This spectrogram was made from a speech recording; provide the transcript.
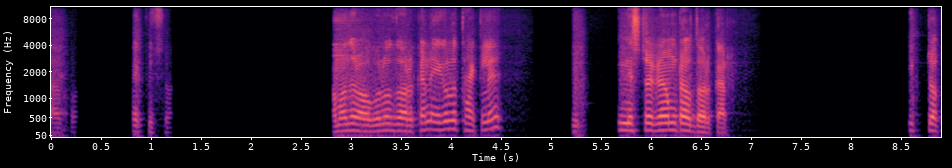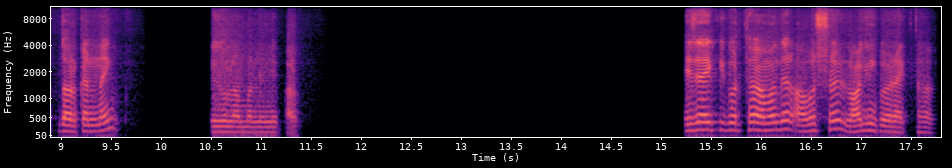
তারপর অনেক কিছু আমাদের ওগুলো দরকার নেই, এগুলো থাকলে ইনস্টাগ্রামটাও দরকার। টিকটক দরকার নাই, এগুলো আমরা নিতে পারব। এই জায়গায় কি করতে হবে আমাদের? অবশ্যই লগ ইন করে রাখতে হবে।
